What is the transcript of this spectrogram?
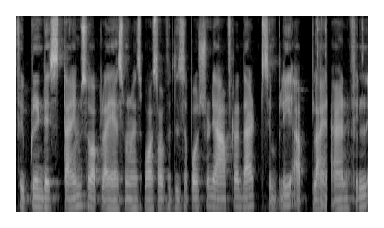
15 days time. So apply as soon as possible for this opportunity. After that simply apply and fill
